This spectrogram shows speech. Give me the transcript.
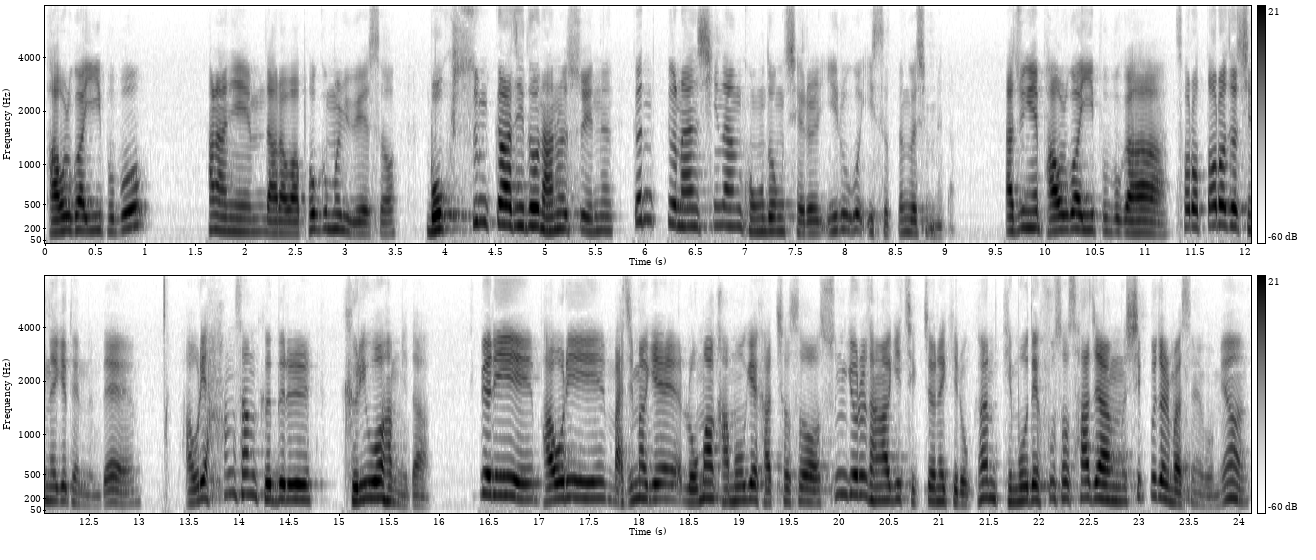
바울과 이 부부 하나님 나라와 복음을 위해서 목숨까지도 나눌 수 있는 끈끈한 신앙 공동체를 이루고 있었던 것입니다. 나중에 바울과 이 부부가 서로 떨어져 지내게 됐는데 바울이 항상 그들을 그리워합니다. 특별히 바울이 마지막에 로마 감옥에 gat혀서 순교를 당하기 직전에 기록한 디모데 후서 4장 19절 말씀에 보면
